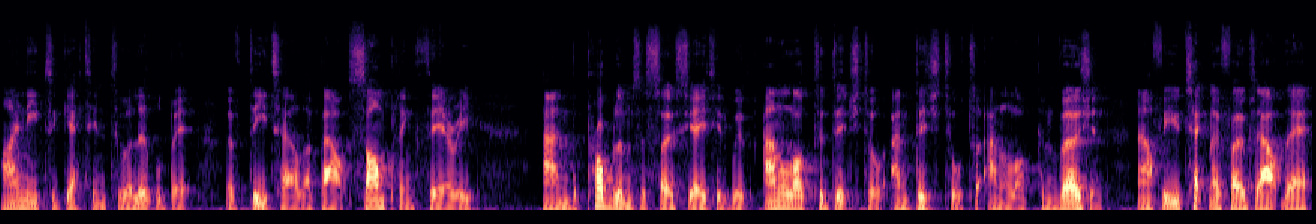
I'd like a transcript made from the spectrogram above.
I need to get into a little bit of detail about sampling theory and the problems associated with analog to digital and digital to analog conversion. Now, for you technophobes out there,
